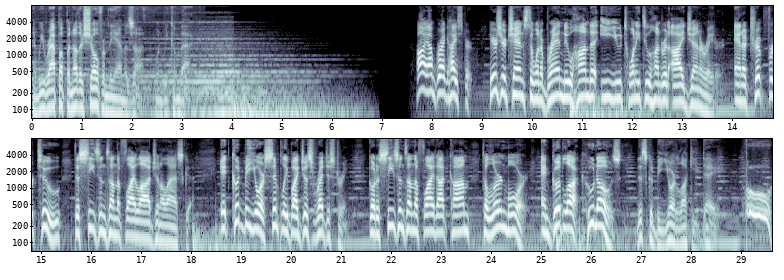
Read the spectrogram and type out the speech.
And we wrap up another show from the Amazon when we come back. Hi, I'm Greg Heister. Here's your chance to win a brand new Honda EU 2200i generator and a trip for two to Seasons on the Fly Lodge in Alaska. It could be yours simply by just registering. Go to seasonsonthefly.com to learn more. And good luck. Who knows? This could be your lucky day. Ooh,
